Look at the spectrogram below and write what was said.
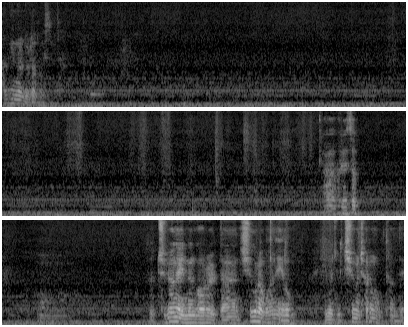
확인을 눌러보겠습니다. 아 음, 그래서 주변에 있는 거를 일단 치우라고 하네요. 이거 좀 치우면 촬영을 못 하는데.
